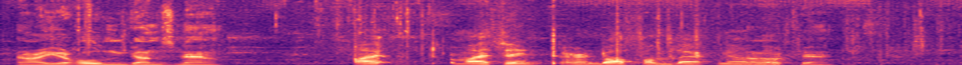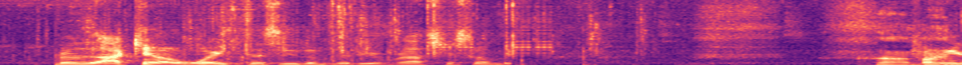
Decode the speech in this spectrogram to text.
Alright, you're holding guns now. My my thing turned off. I'm back now. Oh, okay. I can't wait to see the video. Bro. That's just gonna be Oh, funny.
